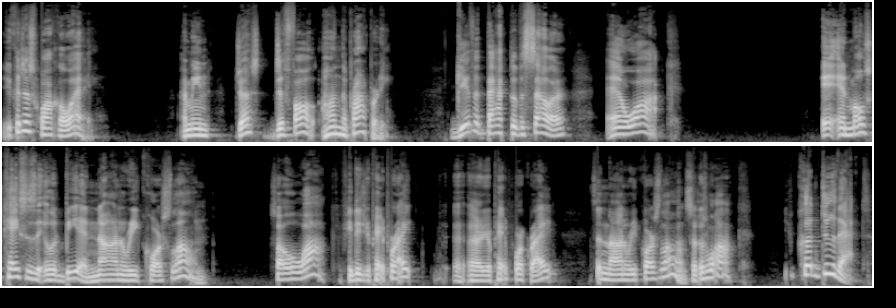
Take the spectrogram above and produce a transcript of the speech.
You could just walk away. I mean, just default on the property, give it back to the seller, and walk. In most cases, it would be a non recourse loan. So walk. If you did your paper right, or uh, your paperwork right, it's a non recourse loan. So just walk. You could do that.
